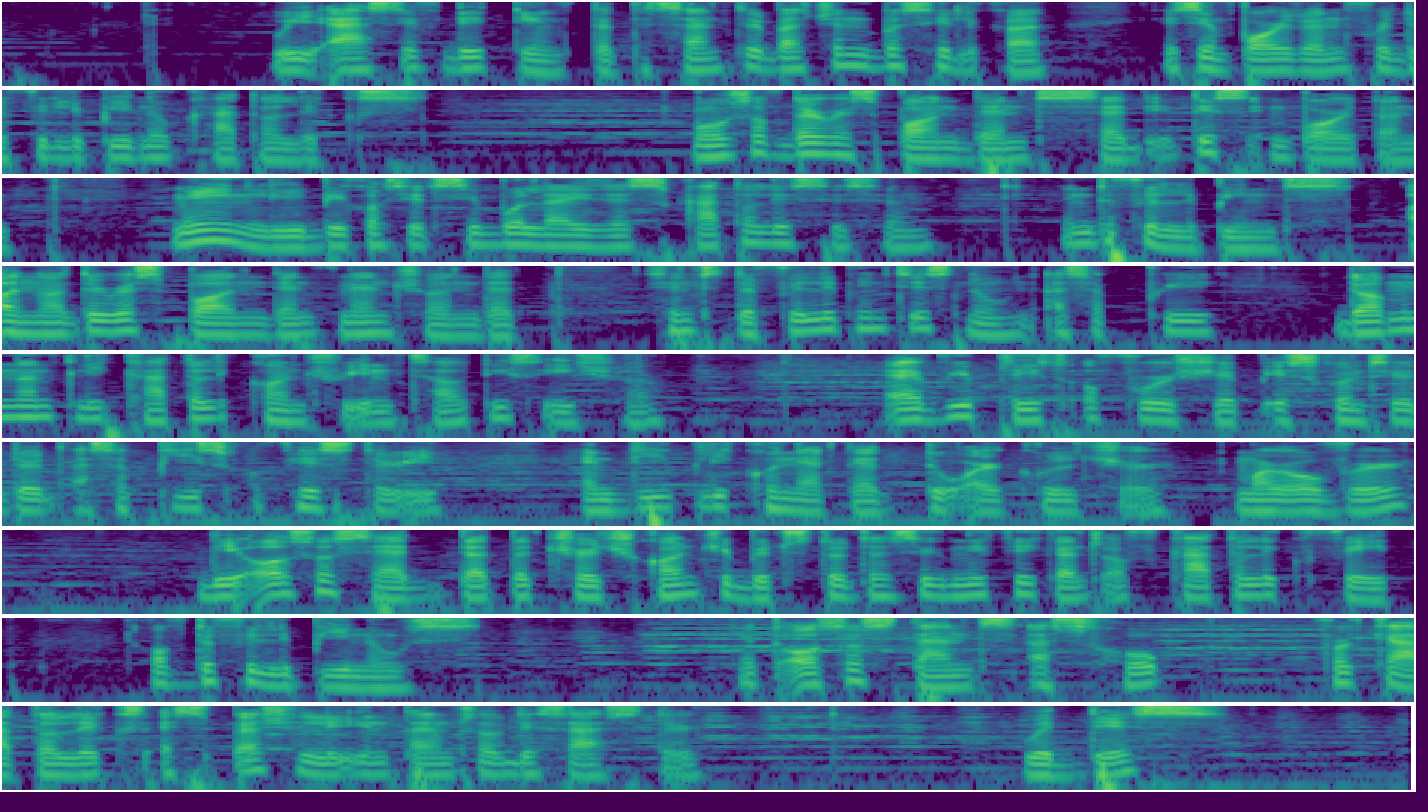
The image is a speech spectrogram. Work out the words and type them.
We asked if they think that the San Sebastian Basilica is important for the Filipino Catholics. Most of the respondents said it is important, mainly because it symbolizes Catholicism in the Philippines. Another respondent mentioned that since the Philippines is known as a predominantly Catholic country in Southeast Asia, every place of worship is considered as a piece of history and deeply connected to our culture. Moreover, they also said that the church contributes to the significance of Catholic faith of the Filipinos. It also stands as hope for Catholics, especially in times of disaster. With this,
